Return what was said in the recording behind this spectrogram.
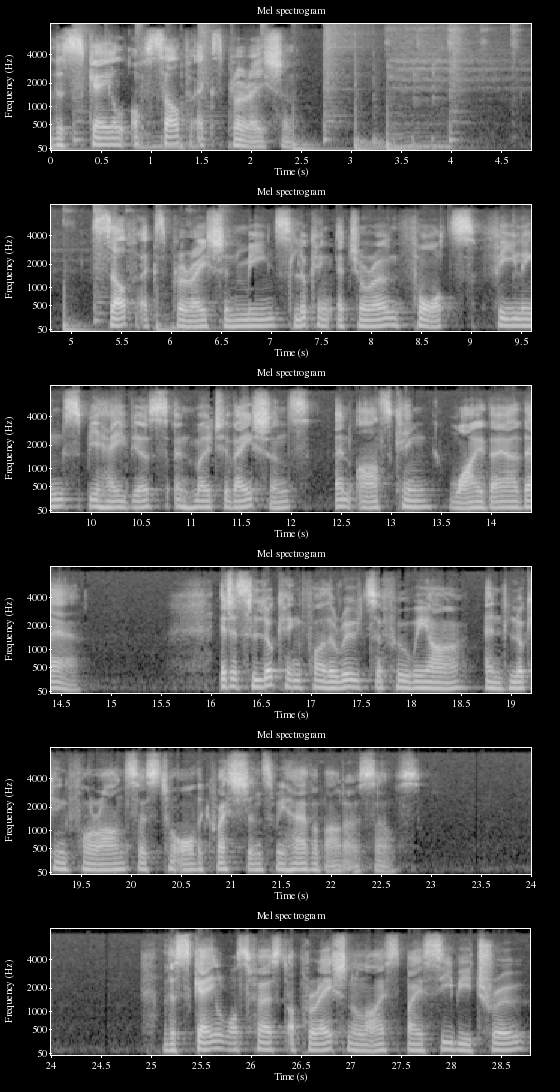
The scale of self-exploration. Self-exploration means looking at your own thoughts, feelings, behaviors and motivations and asking why they are there. It is looking for the roots of who we are and looking for answers to all the questions we have about ourselves. The scale was first operationalized by C.B. Truax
